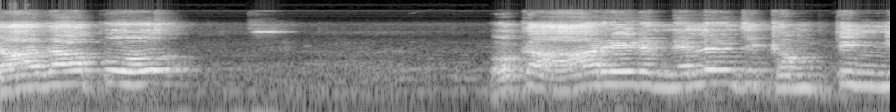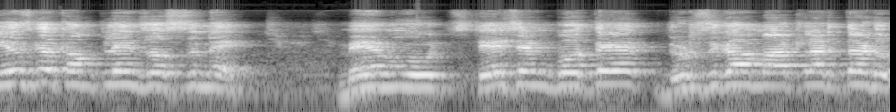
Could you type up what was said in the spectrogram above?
దాదాపు ఒక ఆరేడు నెలల నుంచి కంటిన్యూస్గా కంప్లైంట్స్ వస్తున్నాయి. మేము స్టేషన్కి పోతే దుడుసుగా మాట్లాడతాడు.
